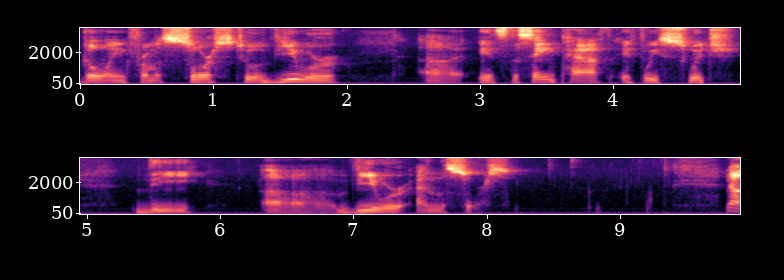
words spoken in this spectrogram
going from a source to a viewer. Uh, it's the same path if we switch the uh, viewer and the source. Now,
